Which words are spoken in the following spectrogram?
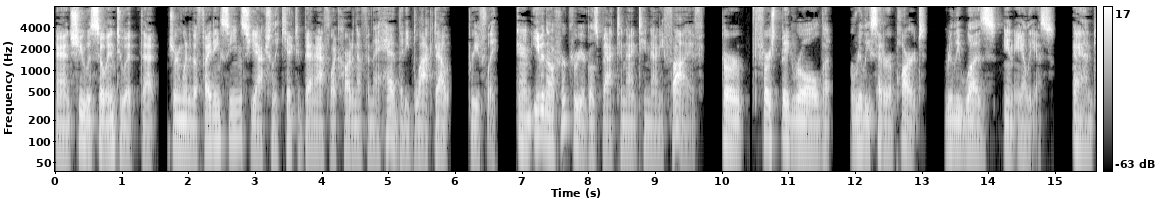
And she was so into it that during one of the fighting scenes, she actually kicked Ben Affleck hard enough in the head that he blacked out briefly. And even though her career goes back to 1995, her first big role that really set her apart really was in Alias. And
